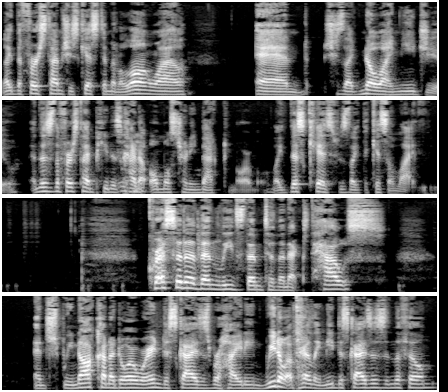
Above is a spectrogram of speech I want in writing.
like the first time she's kissed him in a long while. And she's like no I need you. And this is the first time Peeta's kind of mm-hmm. almost turning back to normal. Like this kiss was like the kiss of life. Cressida then leads them to the next house and we knock on a door. We're in disguises. We're hiding. We don't apparently need disguises in the film.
